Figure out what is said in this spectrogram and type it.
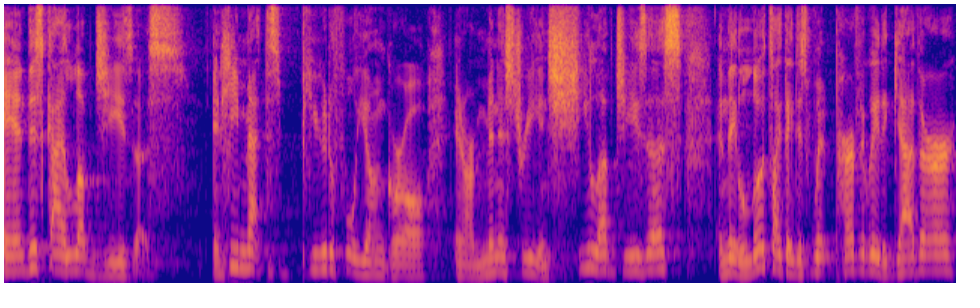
and this guy loved Jesus. And he met this beautiful young girl in our ministry, and she loved Jesus. And they looked like they just went perfectly together.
